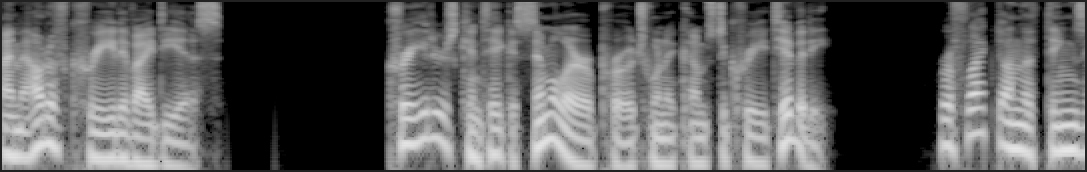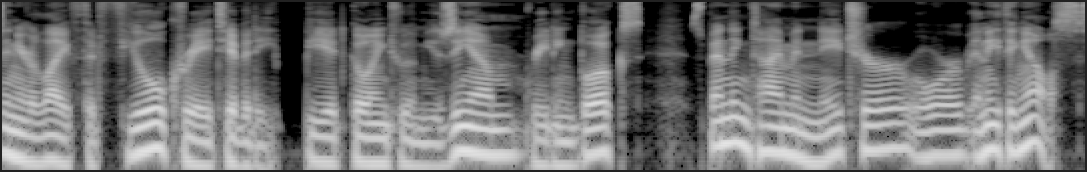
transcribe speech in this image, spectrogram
I'm out of creative ideas. Creators can take a similar approach when it comes to creativity. Reflect on the things in your life that fuel creativity, be it going to a museum, reading books, spending time in nature, or anything else.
